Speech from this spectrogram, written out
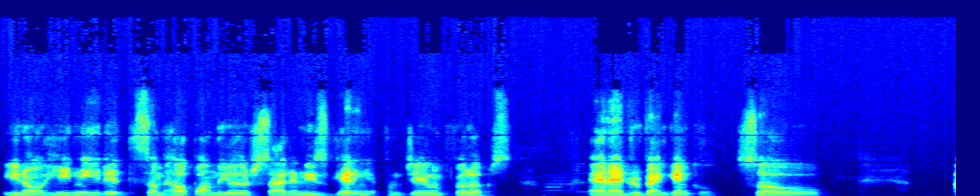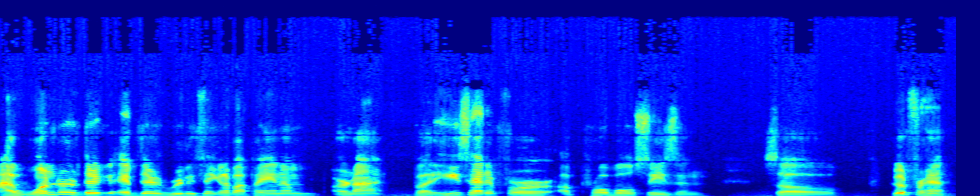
you know he needed some help on the other side, and he's getting it from Jaelan Phillips and Andrew Van Ginkel. So I wonder if they're if they're really thinking about paying him or not. But he's headed for a Pro Bowl season, so good for him.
